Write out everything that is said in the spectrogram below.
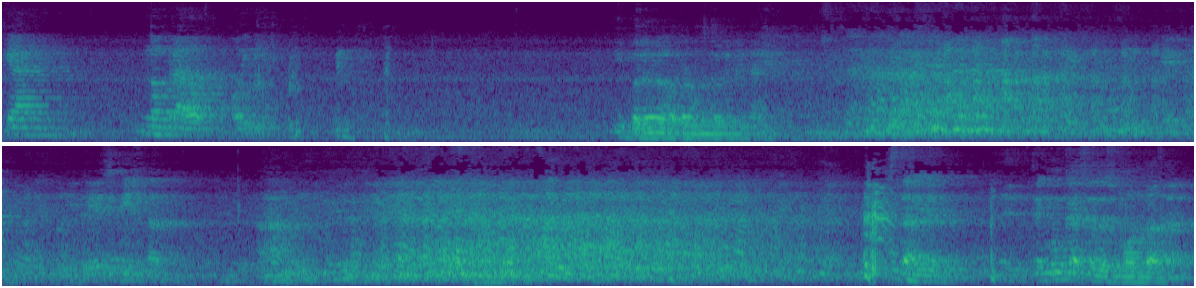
que han nombrado hoy ¿Y cuál era la pregunta original? ¿Qué es? Ah. Está bien. Eh, tengo un caso de small data.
